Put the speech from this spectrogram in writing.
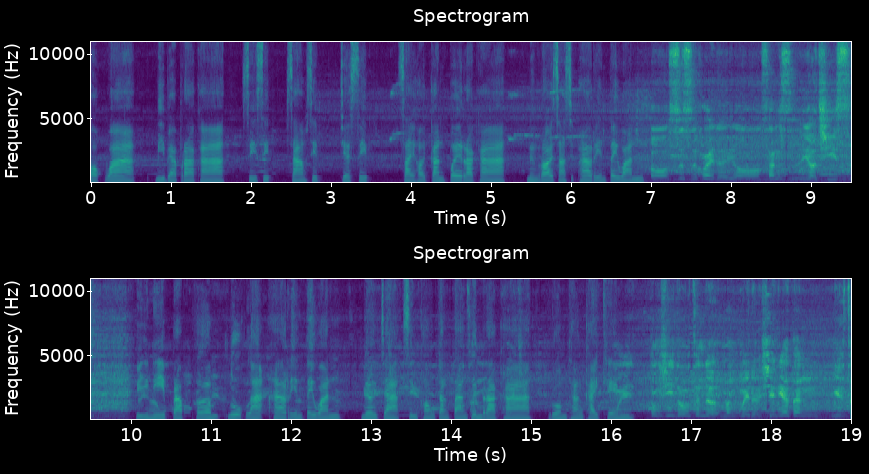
บอกว่ามีแบบราคา 40 30 70 ใส่หอยกันเป้ยราคา 135 เหรียญไต้หวัน 有四十块的，有三十，也有七十。 ปีนี้ปรับเพิ่มลูกละ 5 เหรียญไต้หวัน เนื่องจากสิ่งของต่างๆ ขึ้นราคา รวมทั้งไข่เค็ม 东西都真的蛮贵的，咸鸭蛋也涨，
